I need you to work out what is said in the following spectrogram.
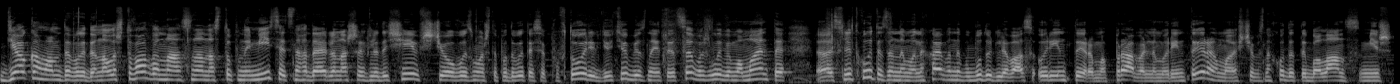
Дякую вам, Давиде. Налаштували нас на наступний місяць. Нагадаю для наших глядачів, що ви зможете подивитися в повторі в Ютубі. Знайти це важливі моменти. Е, Слідкуйте за ними. Нехай вони будуть для вас орієнтирами, правильними орієнтирами, щоб знаходити баланс між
